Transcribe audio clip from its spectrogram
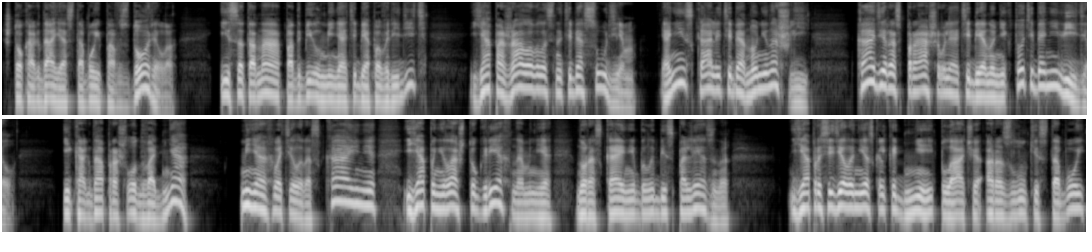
что когда я с тобой повздорила, и сатана подбил меня тебя повредить, я пожаловалась на тебя судьям, они искали тебя, но не нашли. Кади расспрашивали о тебе, но никто тебя не видел. И когда прошло два дня, меня охватило раскаяние, и я поняла, что грех на мне, но раскаяние было бесполезно. Я просидела несколько дней, плача о разлуке с тобой,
